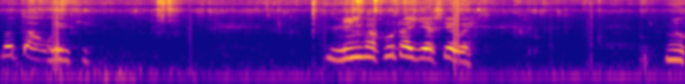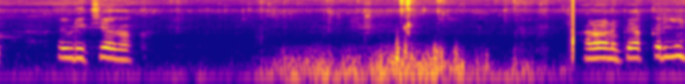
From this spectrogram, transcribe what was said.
બતાવો હિરકી લીંગા ખૂટાઈ ગયા છે ભાઈ. જો એવડી છે કાંક. હાલો આને પેક કરીએ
